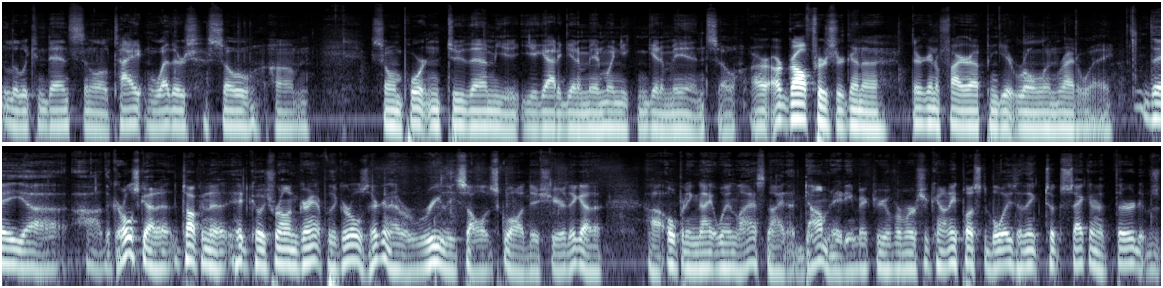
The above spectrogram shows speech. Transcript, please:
a little condensed and a little tight, and weather's so um, so important to them. You you got to get them in when you can get them in. So our, our golfers are gonna they're gonna fire up and get rolling right away. They uh, uh, the girls got a talking to head coach Ron Grant for the girls. They're gonna have a really solid squad this year. They got a uh, opening night win last night, a dominating victory over Mercer County. Plus the boys, I think, took second or third. It was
